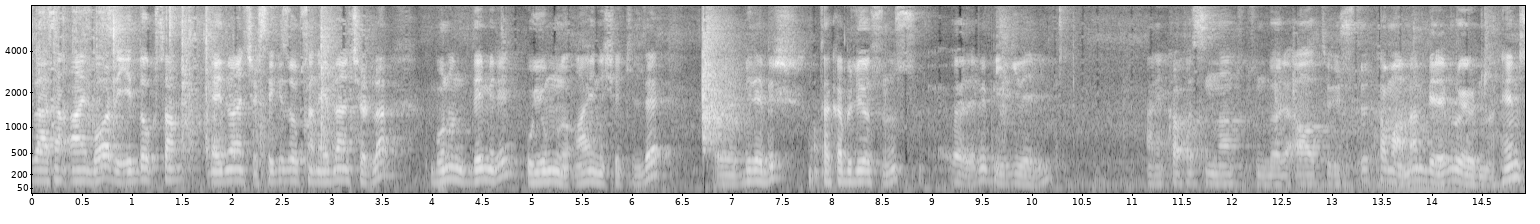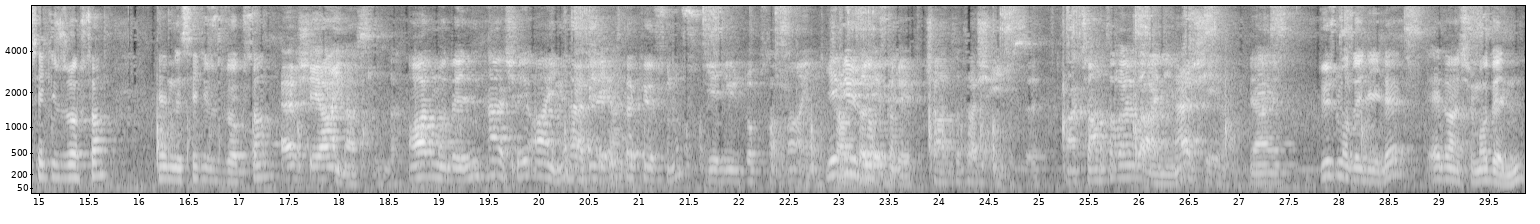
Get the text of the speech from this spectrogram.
Zaten aynı. Bu arada 790 Adventure, 890 Adventure'la bunun demiri uyumlu. Aynı şekilde e, birebir takabiliyorsunuz. Öyle bir bilgi vereyim. Hani kafasından tutun böyle altı üstü tamamen birebir uyumlu. Hem 890 hem de 890 Her şey aynı aslında. R modelinin her şeyi aynı. Her şey Birebir aynı. takıyorsunuz. 790'la aynı. 790. Çanta deviri, çanta taşıyıcısı. Ha, çantaları da aynıymış. Her şey aynı. Yani düz modeliyle Adventure modelinin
